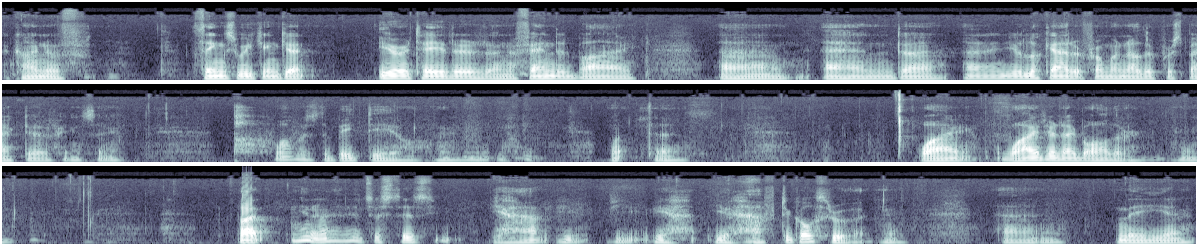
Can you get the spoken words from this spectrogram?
the kind of things we can get irritated and offended by. Uh, and, uh, and you look at it from another perspective and say, what was the big deal? what, uh, why, why did I bother? But you know, it just is. You have you you, you have to go through it. Uh, the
